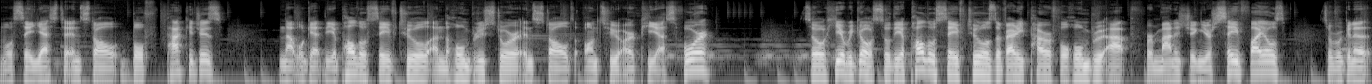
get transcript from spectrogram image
We'll say yes to install both packages and that will get the Apollo save tool and the homebrew store installed onto our PS4. So here we go. So the Apollo save tool is a very powerful homebrew app for managing your save files. So we're going to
